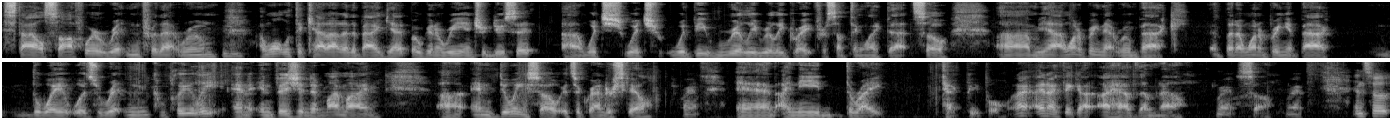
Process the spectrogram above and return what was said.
style software written for that room. Mhm. I won't let the cat out of the bag yet, but we're going to reintroduce it, uh, which which would be really really great for something like that. So um, yeah, I want to bring that room back, but I want to bring it back the way it was written completely and envisioned in my mind. Uh, and doing so, it's a grander scale. Right. And I need the right tech people. And I, and I think I, I have them now. Right. So, right. And so,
